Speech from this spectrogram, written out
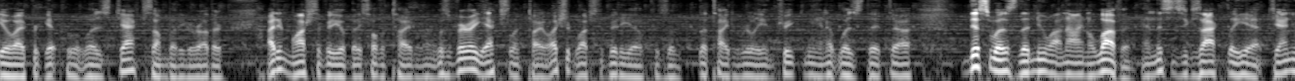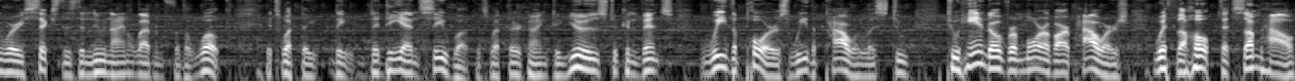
video, I forget who it was, Jack somebody or other. I didn't watch the video, but I saw the title, and it was a very excellent title. I should watch the video because the, the title really intrigued me, and it was that uh, this was the new 9/11, and this is exactly it. January 6th is the new 9/11 for the woke. It's what the, the, the DNC woke. It's what they're going to use to convince we the poors, we the powerless, to to hand over more of our powers with the hope that somehow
